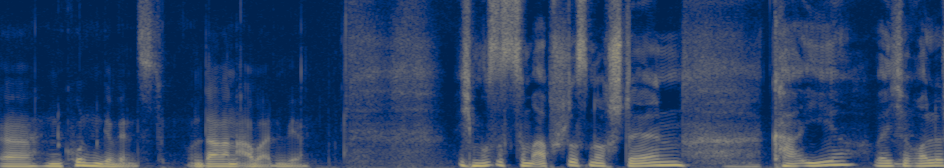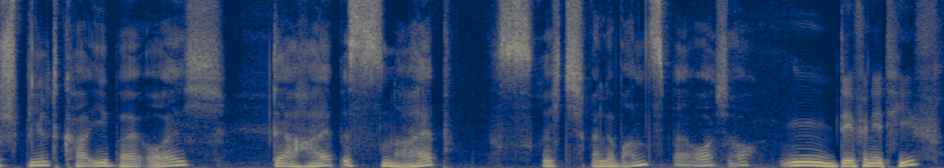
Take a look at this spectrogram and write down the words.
äh, einen Kunden gewinnst. Und daran arbeiten wir. Ich muss es zum Abschluss noch stellen. KI, welche Rolle spielt KI bei euch? Der Hype, ist es ein Hype? Ist richtig Relevanz bei euch auch? Mm, definitiv.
